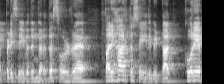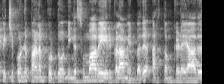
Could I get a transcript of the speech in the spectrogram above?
எப்படி செய்வதுங்கிறத சொல்கிறேன் பரிகாரத்தை செய்துவிட்டால் கோரையை பிச்சு கொண்டு பணம் கொட்டும். நீங்கள் சும்மாவே இருக்கலாம் என்பது அர்த்தம் கிடையாது.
